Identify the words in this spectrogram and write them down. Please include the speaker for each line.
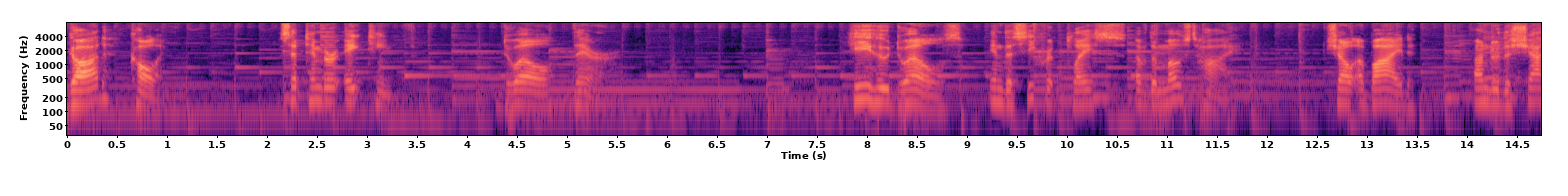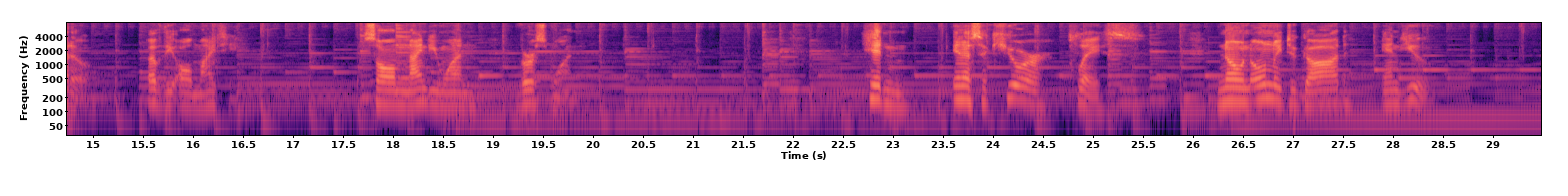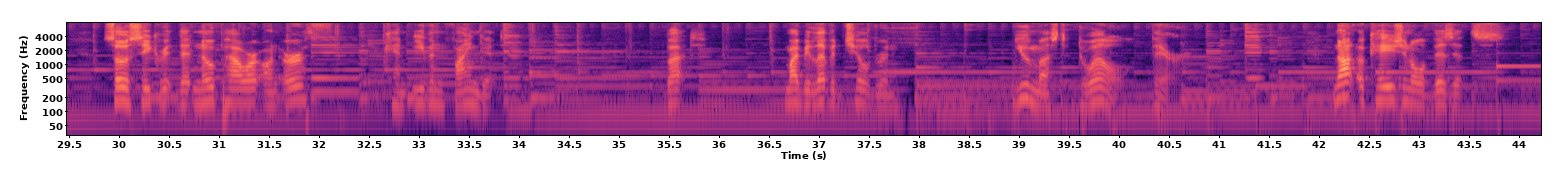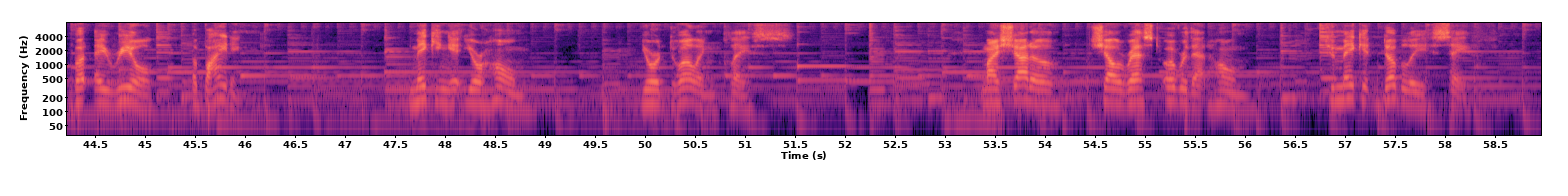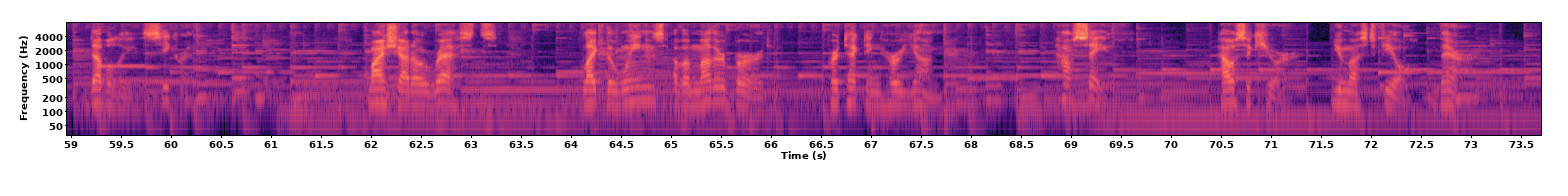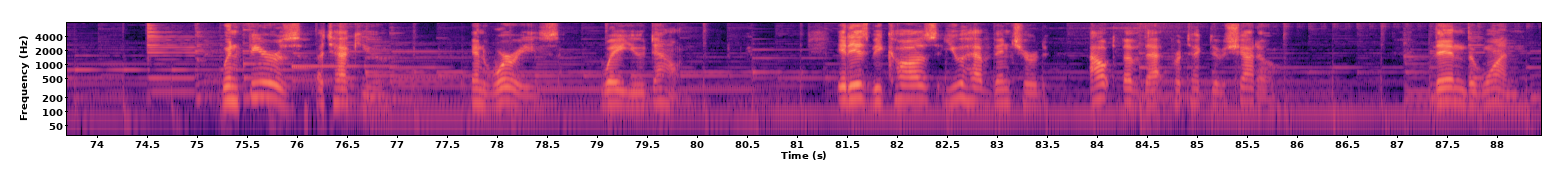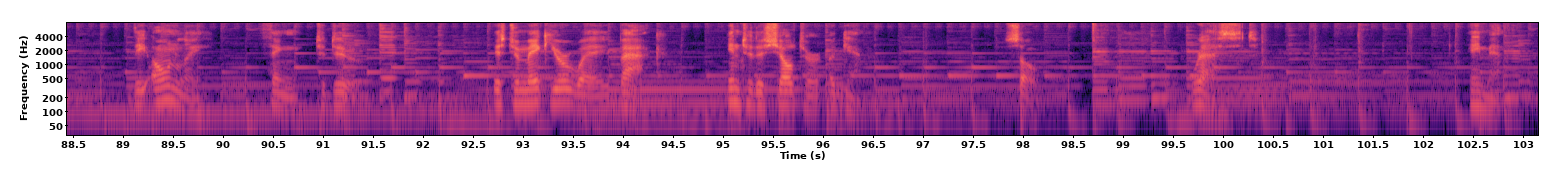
Speaker 1: God Calling, September 18th. Dwell there. He who dwells in the secret place of the Most High shall abide under the shadow of the Almighty. Psalm 91, verse 1. Hidden in a secure place, known only to God and you so secret that no power on earth can even find it. But, my beloved children, you must dwell there. Not occasional visits, but a real abiding, making it your home, your dwelling place. My shadow shall rest over that home to make it doubly safe doubly secret. My shadow rests like the wings of a mother bird protecting her young. How safe, how secure you must feel there. When fears attack you and worries weigh you down, it is because you have ventured out of that protective shadow. Then the one the only thing to do is to make your way back into the shelter again. So, rest. Amen.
